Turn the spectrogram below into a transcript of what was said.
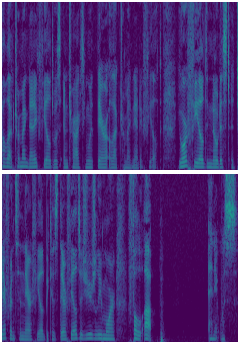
electromagnetic field was interacting with their electromagnetic field. Your field noticed a difference in their field because their field is usually more full up and it was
